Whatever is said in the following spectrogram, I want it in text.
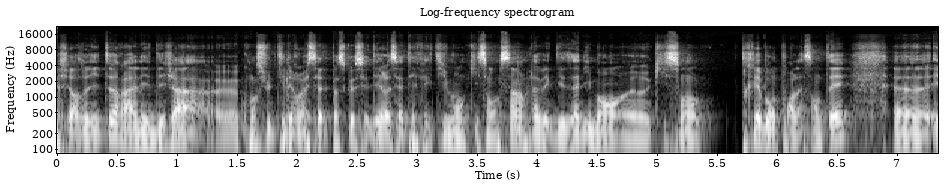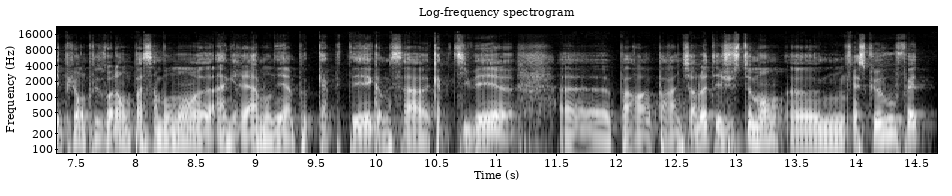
chers auditeurs, à aller déjà euh, consulter les recettes parce que c'est des recettes effectivement qui sont simples avec des aliments qui sont très bons pour la santé. Et puis en plus, voilà, on passe un moment agréable, on est un peu capté comme ça, captivé par, par Anne-Charlotte. Et justement, est-ce que vous faites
